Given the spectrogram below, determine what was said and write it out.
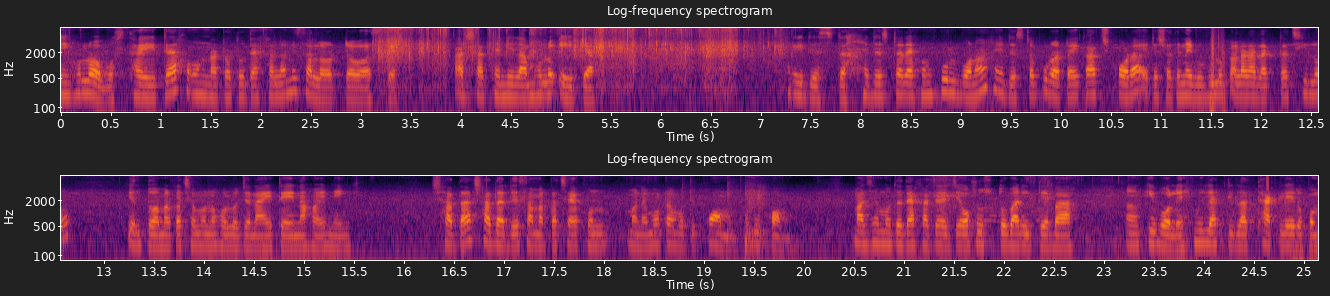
এই হলো অবস্থা এটা অন্যটা তো দেখালামই, সালোয়ারটাও আছে। আর সাথে নিলাম হলো এইটা। এই ড্রেসটা এই ড্রেসটার এখন খুলবো না, এই ড্রেসটা পুরাটাই কাজ করা। এটার সাথে নেভি ব্লু কালার আর একটা ছিল, কিন্তু আমার কাছে মনে হলো যে না, এটাই না হয় নেই। সাদা সাদা ড্রেস আমার কাছে এখন মানে মোটামুটি কম, খুবই কম। মাঝে মধ্যে দেখা যায় যে অসুস্থ বাড়িতে বা কি বলে মিলার টিলার থাকলে এরকম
